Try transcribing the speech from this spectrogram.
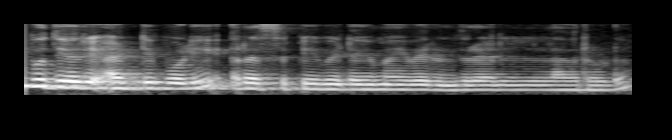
ഇനി പുതിയൊരു അടിപൊളി റെസിപ്പി വീഡിയോയുമായി വരുന്നവരും എല്ലാവരോടും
